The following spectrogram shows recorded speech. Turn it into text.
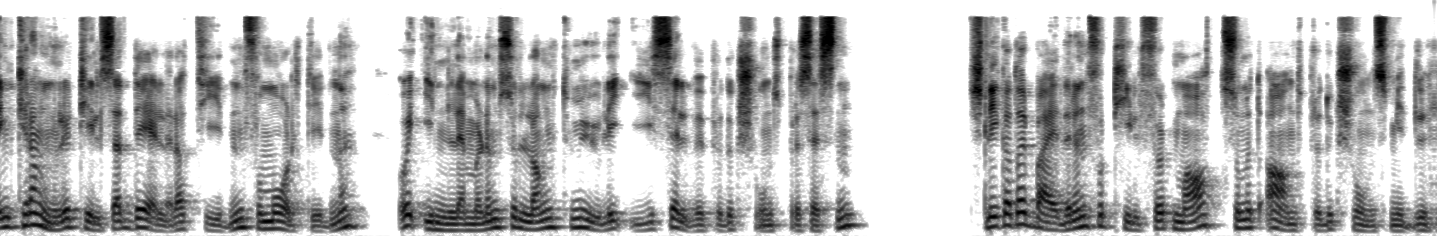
Den krangler til seg deler av tiden for måltidene, og innlemmer dem så langt mulig i selve produksjonsprosessen, slik at arbeideren får tilført mat som et annet produksjonsmiddel,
